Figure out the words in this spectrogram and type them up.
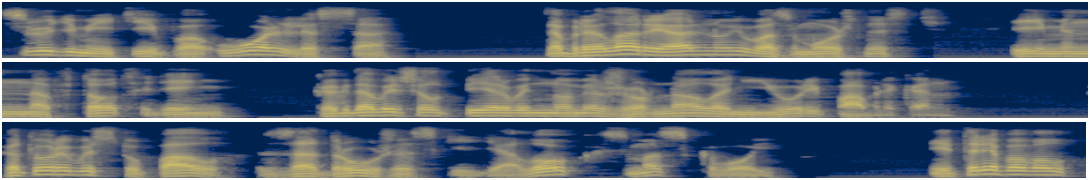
с людьми типа Уоллеса, обрела реальную возможность именно в тот день, когда вышел первый номер журнала New Republican, который выступал за дружеский диалог с Москвой и требовал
